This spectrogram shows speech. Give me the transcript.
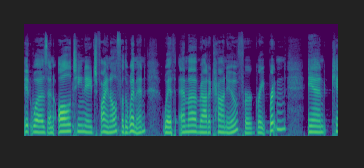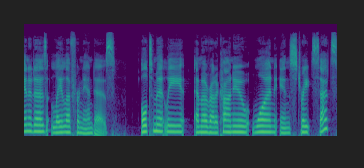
It was an all teenage final for the women with Emma Raducanu for Great Britain and Canada's Leylah Fernandez. Ultimately, Emma Raducanu won in straight sets,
